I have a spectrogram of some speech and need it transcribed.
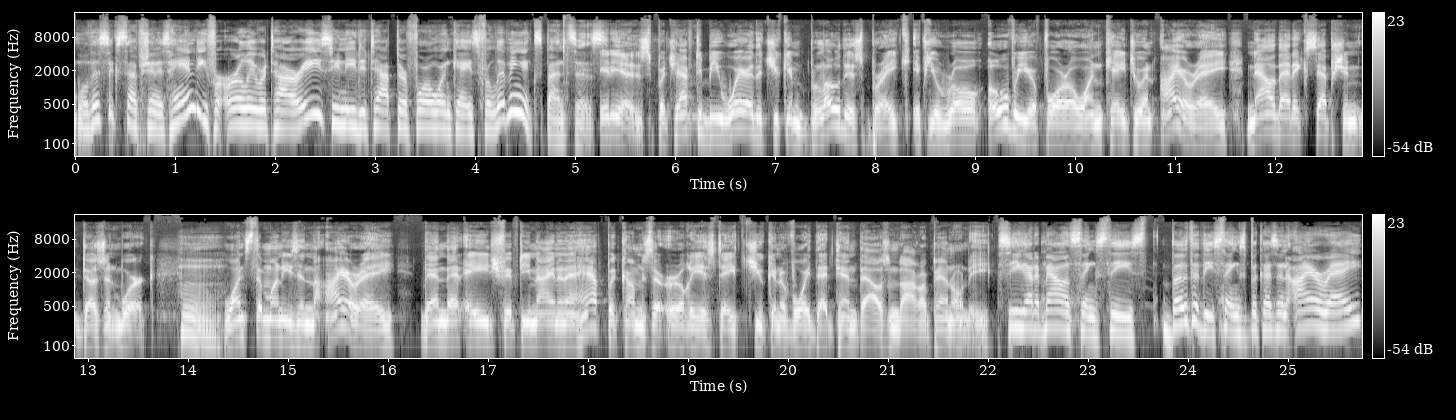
Well, this exception is handy for early retirees who need to tap their 401ks for living expenses. It is, but you have to beware that you can blow this break if you roll over your 401k to an IRA. Now that exception doesn't work. Hmm. Once the money's in the IRA, then that age 59 and a half becomes the earliest date that you can avoid that $10,000 penalty. So you got to balance things these both of these things because an IRA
